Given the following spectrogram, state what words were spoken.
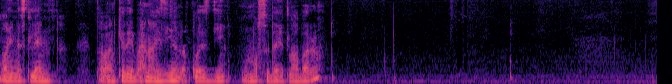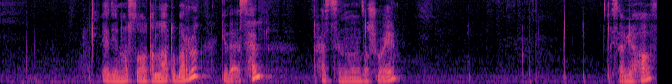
minus ln طبعا كده يبقى إحنا عايزين الأقواس دي والنص ده يطلع بره. ادي النص اهو طلعته بره كده أسهل. نحسن المنظر شوية. يساوي half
